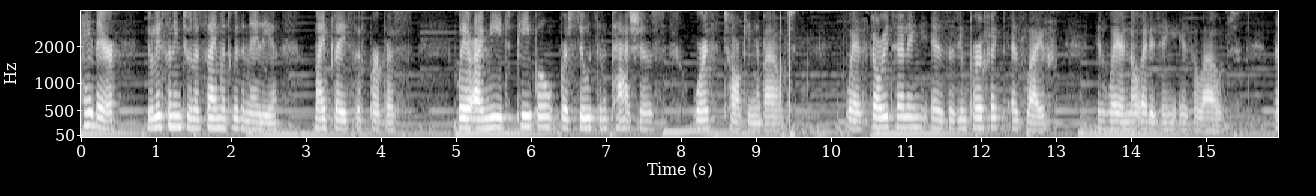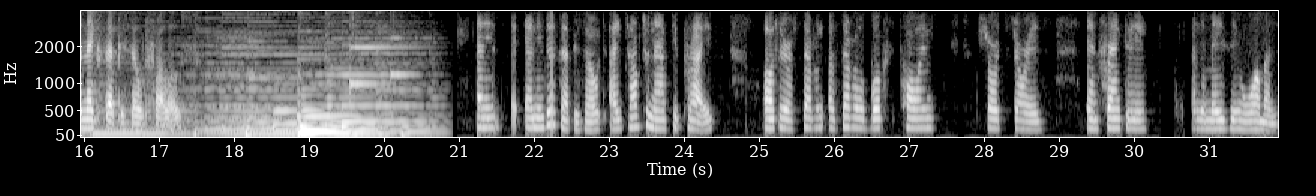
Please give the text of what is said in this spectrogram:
Hey there, you're listening to On Assignment with Anelia, my place of purpose, where I meet people, pursuits, and passions worth talking about, where storytelling is as imperfect as life, and where no editing is allowed. The next episode follows. And in, and in this episode, I talked to Nancy Price, author of seven, of several books, poems, short stories, and frankly, an amazing woman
